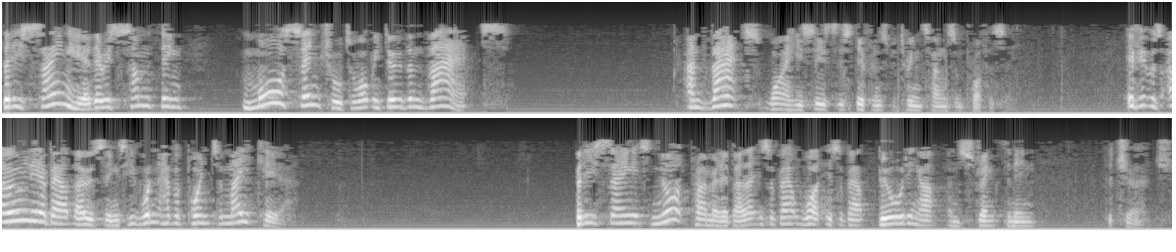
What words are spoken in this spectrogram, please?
That he's saying here there is something more central to what we do than that. And that's why he sees this difference between tongues and prophecy. If it was only about those things, he wouldn't have a point to make here. But he's saying it's not primarily about that, it's about what? It's about building up and strengthening the church.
